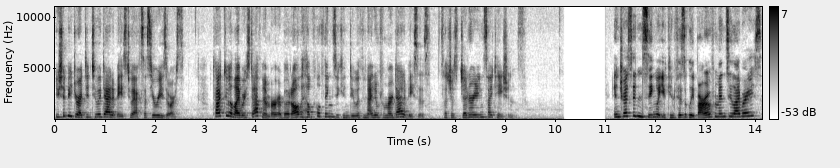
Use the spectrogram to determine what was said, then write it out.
you should be directed to a database to access your resource. Talk to a library staff member about all the helpful things you can do with an item from our databases, such as generating citations. Interested in seeing what you can physically borrow from NC Libraries?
